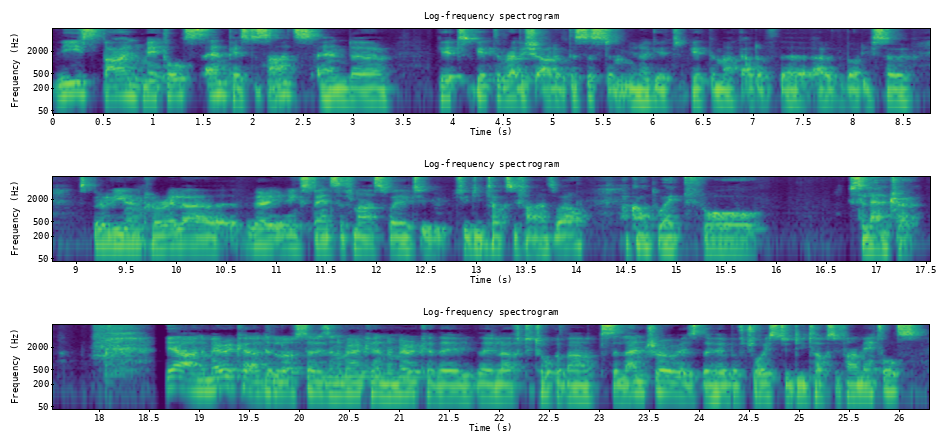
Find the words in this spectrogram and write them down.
these bind metals and pesticides and uh, get get the rubbish out of the system. You know, get get the muck out of the out of the body. So spirulina and chlorella, very inexpensive, nice way to to detoxify as well. I can't wait for cilantro. Yeah, in America, I did a lot of studies in America. In America, they, they love to talk about cilantro as the herb of choice to detoxify metals.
